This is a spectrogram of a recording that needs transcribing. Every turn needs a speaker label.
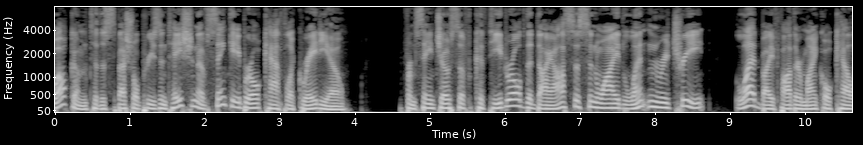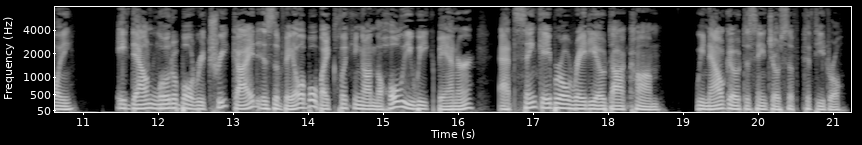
Speaker 1: Welcome to the special presentation of St. Gabriel Catholic Radio. From St. Joseph Cathedral, the diocesan wide Lenten retreat, led by Father Michael Kelly. A downloadable retreat guide is available by clicking on the Holy Week banner at stgabrielradio.com. We now go to St. Joseph Cathedral.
